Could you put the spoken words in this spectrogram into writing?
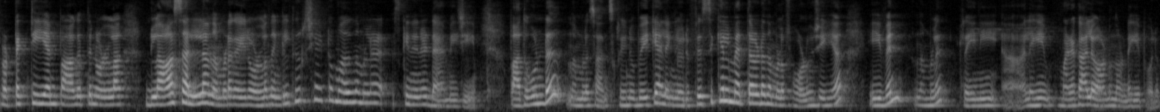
പ്രൊട്ടക്റ്റ് ചെയ്യാൻ പാകത്തിനുള്ള ഗ്ലാസ് അല്ല നമ്മുടെ കയ്യിലുള്ളതെങ്കിൽ തീർച്ചയായിട്ടും അത് നമ്മളെ സ്കിന്നിനെ ഡാമേജ് ചെയ്യും. അപ്പോൾ അതുകൊണ്ട് നമ്മൾ സൺസ്ക്രീൻ ഉപയോഗിക്കുക അല്ലെങ്കിൽ ഒരു ഫിസിക്കൽ മെത്തേഡ് നമ്മൾ ഫോളോ ചെയ്യുക ഈവൻ നമ്മൾ റെയിനി അല്ലെങ്കിൽ മഴക്കാലമാണെന്നുണ്ടെങ്കിൽ പോലും.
